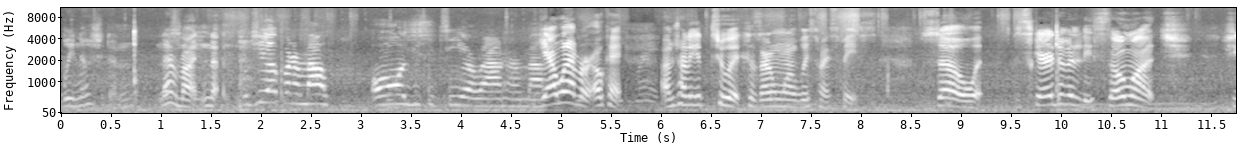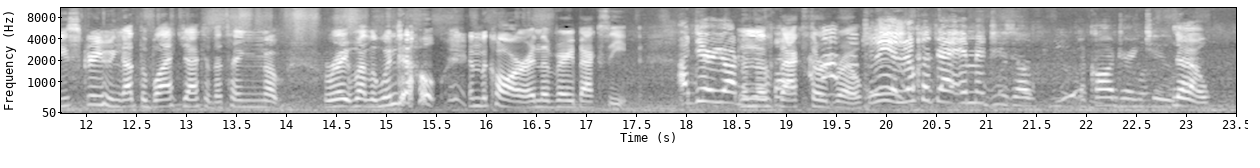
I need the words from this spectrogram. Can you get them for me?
we no, she didn't. Never mind. No. When she opened her mouth, all you could see around her mouth. Yeah, whatever. Okay, I'm trying to get to it because I don't want to waste my space. So, scared Divinity so much, she's screaming at the black jacket that's hanging up right by the window in the car in the very back seat, I dare y'all to in the look back third row. Talia, look at the images of The Conjuring 2. No.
